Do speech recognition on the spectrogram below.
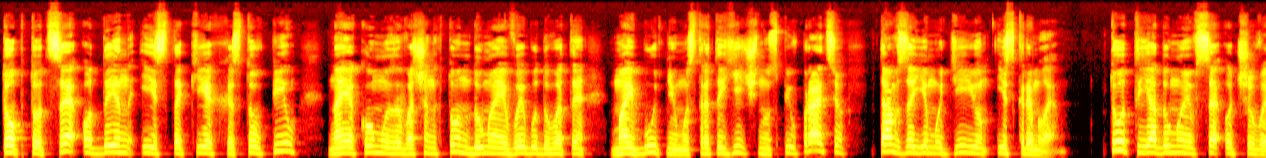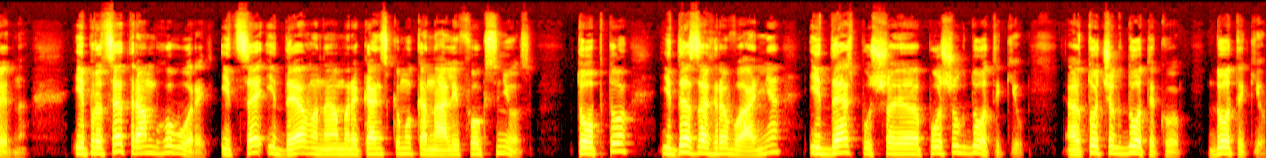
Тобто, це один із таких стовпів, на якому Вашингтон думає вибудувати майбутньому стратегічну співпрацю та взаємодію із Кремлем. Тут я думаю, все очевидно. І про це Трамп говорить. І це іде на американському каналі Fox News. Тобто іде загравання, іде пошук дотиків, е, точок дотику, дотиків.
